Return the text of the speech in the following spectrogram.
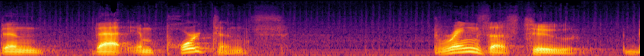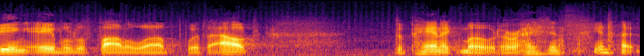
then that importance brings us to being able to follow up without the panic mode, all right? It's, you know, it's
